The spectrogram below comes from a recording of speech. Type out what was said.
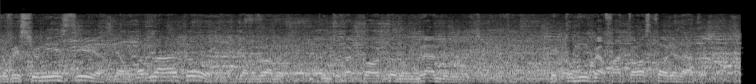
professionisti, abbiamo parlato, abbiamo trovato un punto d'accordo con un grande professionista che comunque ha fatto la storia data.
